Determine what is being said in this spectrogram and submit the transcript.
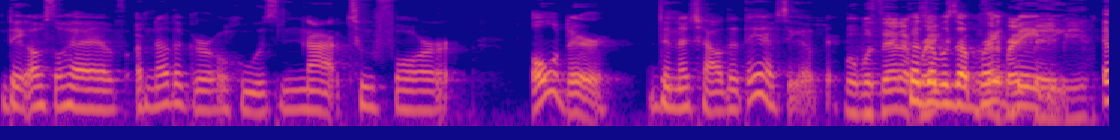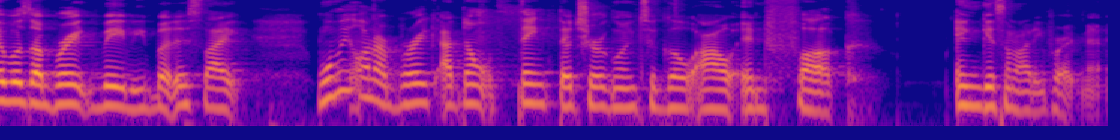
they also have another girl who is not too far older than the child that they have together. But was that Because it was a break, baby. baby? It was a break baby, but it's like when we on a break, I don't think that you're going to go out and fuck and get somebody pregnant.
